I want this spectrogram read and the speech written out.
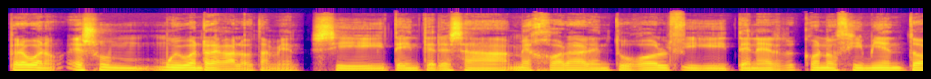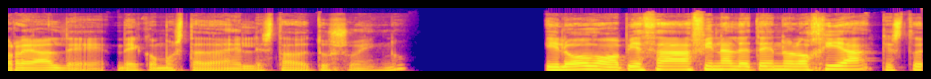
Pero bueno, es un muy buen regalo también si te interesa mejorar en tu golf y tener conocimiento real de, cómo está el estado de tu swing, ¿no? Y luego, como pieza final de tecnología, que esto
